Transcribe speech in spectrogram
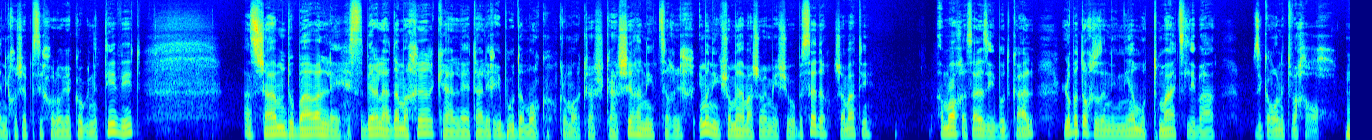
אני חושב, פסיכולוגיה קוגנטיבית, אז שם דובר על הסבר לאדם אחר כעל תהליך עיבוד עמוק. כלומר, כאשר אני צריך, אם אני שומע משהו ממישהו, בסדר, שמעתי. המוח עשה לזה עיבוד קל, לא בטוח שזה נהיה מוטמע אצלי בזיכרון לטווח ארוך. Mm-hmm.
